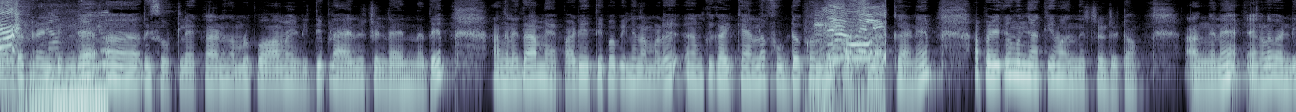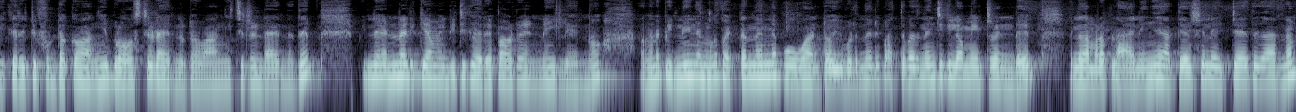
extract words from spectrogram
അവിടെ ഫ്രണ്ടിന്റെ റിസോർട്ടിലേക്കാണ് നമ്മൾ പോകാൻ വേണ്ടിയിട്ട് പ്ലാൻ ഇട്ടിട്ടുണ്ടായിരുന്നത്. അങ്ങനെ ഇതാ മേപ്പാടി എത്തിയപ്പോൾ പിന്നെ നമ്മൾ നമുക്ക് കഴിക്കാനുള്ള ഫുഡൊക്കെ ഒന്ന് പാർസലാക്കുകയാണ് അപ്പോഴേക്കും കുഞ്ഞാക്കി വന്നിട്ടുണ്ട് കേട്ടോ. അങ്ങനെ ഞങ്ങൾ വണ്ടി കയറിയിട്ട് ഫുഡൊക്കെ വാങ്ങി ബ്രോസ്റ്റഡ് ആയിരുന്നു കേട്ടോ വാങ്ങിച്ചിട്ടുണ്ടായിരുന്നത്. പിന്നെ എണ്ണ അടിക്കാൻ വേണ്ടിയിട്ട് കയറിയപ്പോൾ അവിടെ എണ്ണയില്ലായിരുന്നു. അങ്ങനെ പിന്നെയും ഞങ്ങൾ പെട്ടെന്ന് തന്നെ പോവാണ് കേട്ടോ ഇവിടുന്ന് ഒരു പത്ത് പതിനഞ്ച് കിലോമീറ്റർ ഉണ്ട്. പിന്നെ നമ്മുടെ പ്ലാനിങ് അത്യാവശ്യം ലേറ്റ് ആയത് കാരണം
